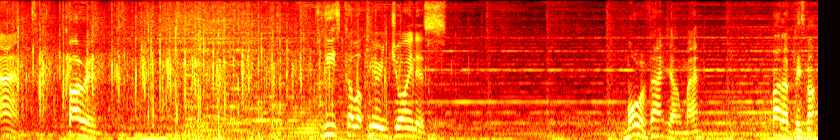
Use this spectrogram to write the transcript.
and Bowen. Please come up here and join us. More of that, young man. Line up, please, Mark.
